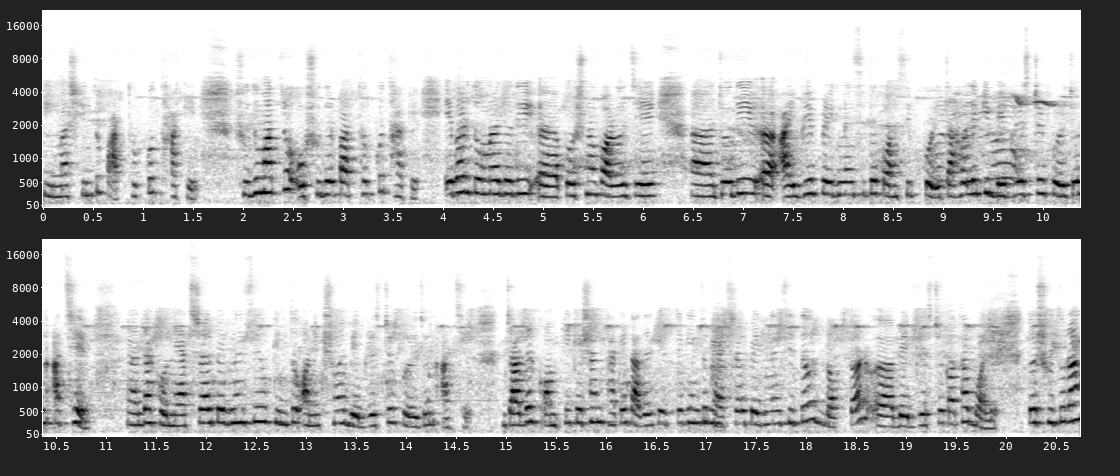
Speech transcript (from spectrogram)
তিন মাস কিন্তু পার্থক্য থাকে। শুধুমাত্র ওষুধের পার্থক্য থাকে। এবার তোমরা যদি প্রশ্ন করো যে যদি আইভিএফ প্রেগনেন্সিতে কনসিভ করি, তাহলে কি বেড রেস্টের প্রয়োজন আছে? দেখো ন্যাচারাল প্রেগনেন্সিও কিন্তু অনেক সময় বেড রেস্টের প্রয়োজন আছে। যাদের কমপ্লিকেশান থাকে, তাদের ক্ষেত্রে কিন্তু ন্যাচারাল প্রেগনেন্সিতেও ডক্টর বেড রেস্টের কথা বলে। তো সুতরাং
